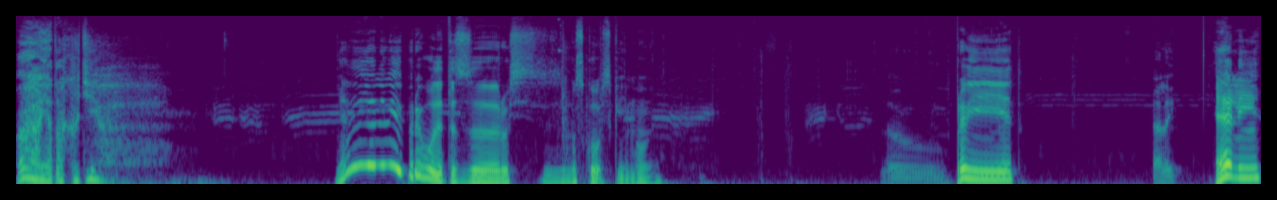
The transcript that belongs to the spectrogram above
А, я так хотів. Я, я не вмію переводити з, рос... з московської мови. Hello, Привіт! Ellie. Елі!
